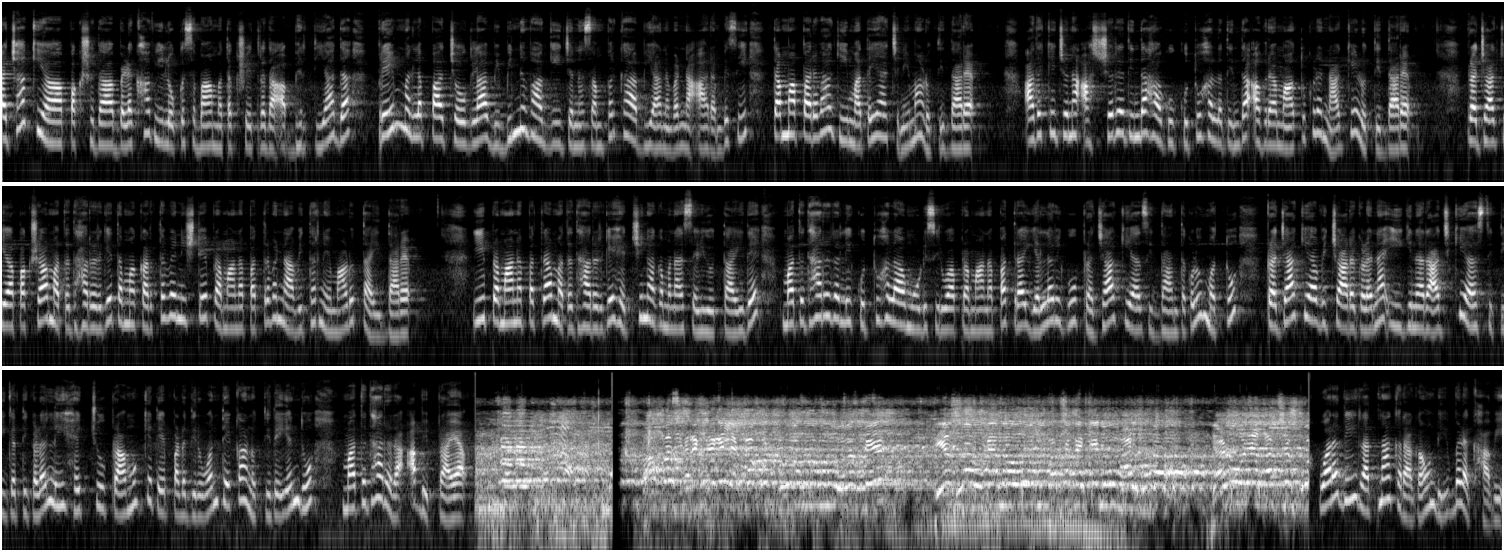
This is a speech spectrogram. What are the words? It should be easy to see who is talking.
Speaker 1: ಪ್ರಜಾಕೀಯ ಪಕ್ಷದ ಬೆಳಗಾವಿ ಲೋಕಸಭಾ ಮತಕ್ಷೇತ್ರದ ಅಭ್ಯರ್ಥಿಯಾದ ಪ್ರೇಮ್ ಮಲ್ಲಪ್ಪ ಚೋಗ್ಲಾ ವಿಭಿನ್ನವಾಗಿ ಜನಸಂಪರ್ಕ ಅಭಿಯಾನವನ್ನು ಆರಂಭಿಸಿ ತಮ್ಮ ಪರವಾಗಿ ಮತಯಾಚನೆ ಮಾಡುತ್ತಿದ್ದಾರೆ. ಅದಕ್ಕೆ ಜನ ಆಶ್ಚರ್ಯದಿಂದ ಹಾಗೂ ಕುತೂಹಲದಿಂದ ಅವರ ಮಾತುಗಳನ್ನು ಕೇಳುತ್ತಿದ್ದಾರೆ. ಪ್ರಜಾಕೀಯ ಪಕ್ಷ ಮತದಾರರಿಗೆ ತಮ್ಮ ಕರ್ತವ್ಯ ನಿಷ್ಠೆ ಪ್ರಮಾಣ ಪತ್ರವನ್ನು ವಿತರಣೆ ಮಾಡುತ್ತಾ ಇದ್ದಾರೆ. ಈ ಪ್ರಮಾಣ ಪತ್ರ ಮತದಾರರಿಗೆ ಹೆಚ್ಚಿನ ಗಮನ ಸೆಳೆಯುತ್ತಾ ಇದೆ. ಮತದಾರರಲ್ಲಿ ಕುತೂಹಲ ಮೂಡಿಸಿರುವ ಪ್ರಮಾಣ ಪತ್ರ ಎಲ್ಲರಿಗೂ ಪ್ರಜಾಕೀಯ ಸಿದ್ಧಾಂತಗಳು ಮತ್ತು ಪ್ರಜಾಕೀಯ ವಿಚಾರಗಳನ್ನು ಈಗಿನ ರಾಜಕೀಯ ಸ್ಥಿತಿಗತಿಗಳಲ್ಲಿ ಹೆಚ್ಚು ಪ್ರಾಮುಖ್ಯತೆ ಪಡೆದಿರುವಂತೆ ಕಾಣುತ್ತಿದೆ ಎಂದು ಮತದಾರರ ಅಭಿಪ್ರಾಯ.
Speaker 2: ವಾಪಸ್
Speaker 1: ವರದಿ ರತ್ನಾಕರ ಗೌಂಡಿ ಬೆಳಗಾವಿ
